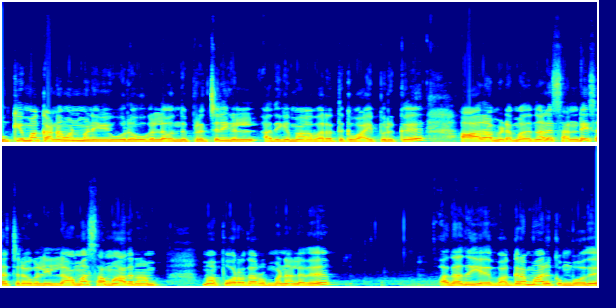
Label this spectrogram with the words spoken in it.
முக்கியமாக கணவன் மனைவி உறவுகளில் வந்து பிரச்சனைகள் அதிகமாக வரத்துக்கு வாய்ப்பு இருக்குது ஆறாம் இடம். அதனால் சண்டை சச்சரவுகள் இல்லாமல் சமாதானமாக போகிறதா ரொம்ப நல்லது. அதாவது எ- இருக்கும்போது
